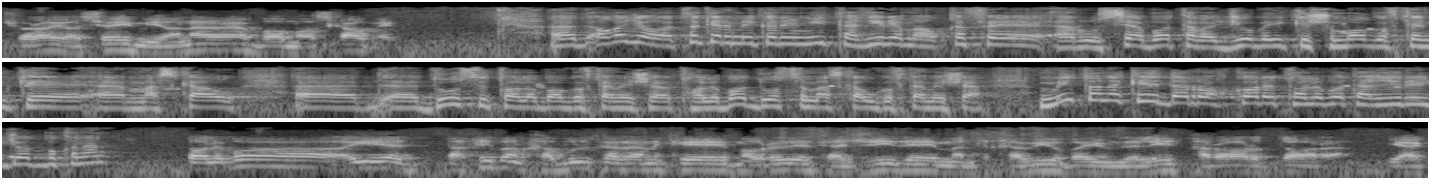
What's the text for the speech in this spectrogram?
شورای آسیای میانه را با مسکو می‌کنه. آقای جواد فکر می‌کنین این تغییر موقف روسیه با توجه به اینکه شما گفتن که مسکو دوست طالبا گفته میشه طالبا دوست مسکو گفته میشه می‌تونه که در راهکار طالبا تغییر ایجاد بکنن؟ طالبا تقریبا قبول کردن که مورد تجدید منطقوی و بین‌المللی قرار دارند یک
